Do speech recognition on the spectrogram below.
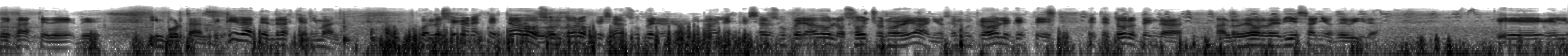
desgaste de, de importante. ¿Qué edad tendrá este animal? Cuando llegan a este estado son toros que ya han superado, animales que ya han superado los 8 o 9 años. Es muy probable que este, este toro tenga alrededor de 10 años de vida. Eh,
